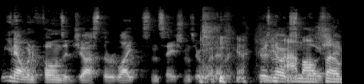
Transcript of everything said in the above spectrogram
you know when phones adjust their light sensations or whatever. There was no I'm also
